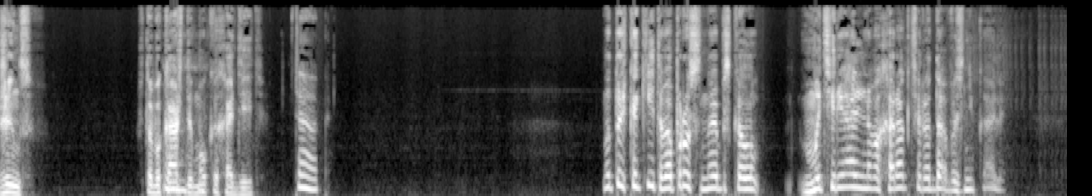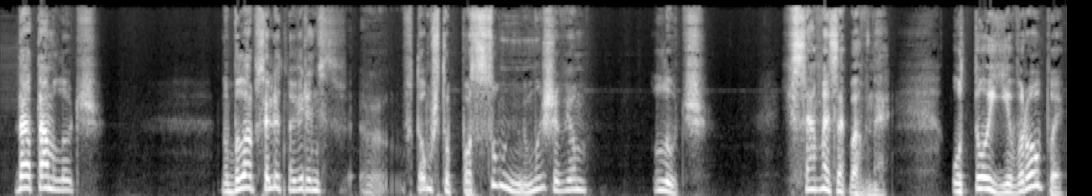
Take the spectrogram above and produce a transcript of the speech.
джинсов, чтобы каждый мог их одеть? Так. Ну, то есть какие-то вопросы, ну, я бы сказал, материального характера, да, возникали. Да, там лучше. Но была абсолютно уверенность э, в том, что по сумме мы живем лучше. И самое забавное, у той Европы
